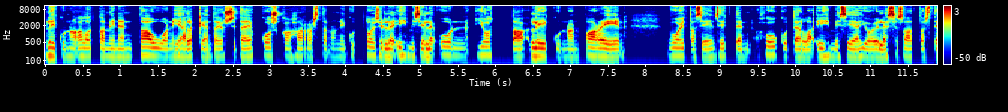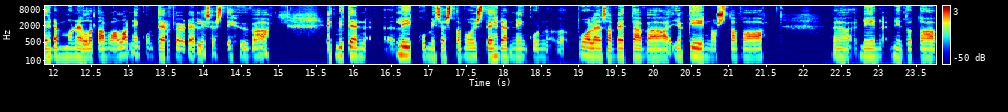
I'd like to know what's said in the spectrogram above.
liikunnan aloittaminen tauon jälkeen, tai jos sitä ei ole koskaan harrastanut, niin kuin toisille ihmisille on, jotta liikunnan pariin voitaisiin sitten houkutella ihmisiä, joille se saattaisi tehdä monella tavalla niin kuin terveydellisesti hyvää. Että miten liikkumisesta voisi tehdä niin kuin puoleensa vetävää ja kiinnostavaa, niin, niin tota,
